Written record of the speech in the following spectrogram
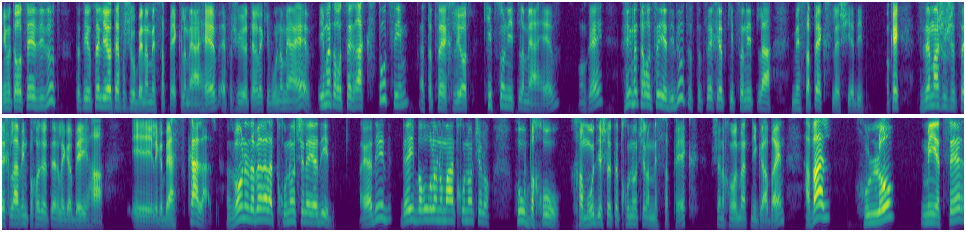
אם אתה רוצה זיזות, אתה תרצה להיות איפשהו בין המספק למאהב, איפשהו יותר לכיוון המאהב. אם אתה רוצה רק סטוצים, אז אתה צריך להיות קיצונית למאהב, אוקיי? ואם אתה רוצה ידידות, אז אתה צריך להיות קיצונית למספק סלש ידיד, אוקיי? זה משהו שצריך להבין פחות או יותר לגבי, ה, אה, לגבי הסקאלה הזו. אז בואו נדבר על התכונות של הידיד. הידיד, די ברור לנו מה התכונות שלו. הוא בחור חמוד, יש לו את התכונות של המספק, שאנחנו עוד מעט ניגע בהן, אבל הוא לא מייצר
